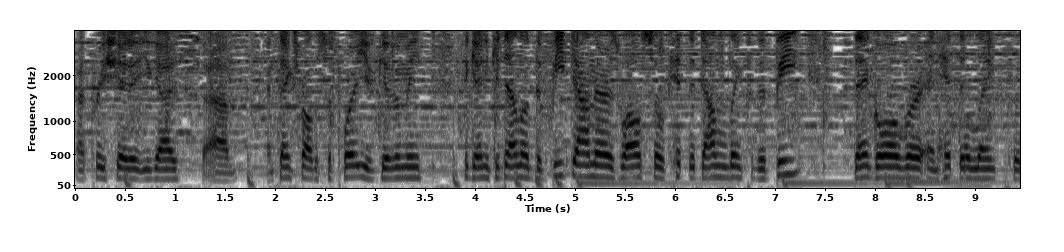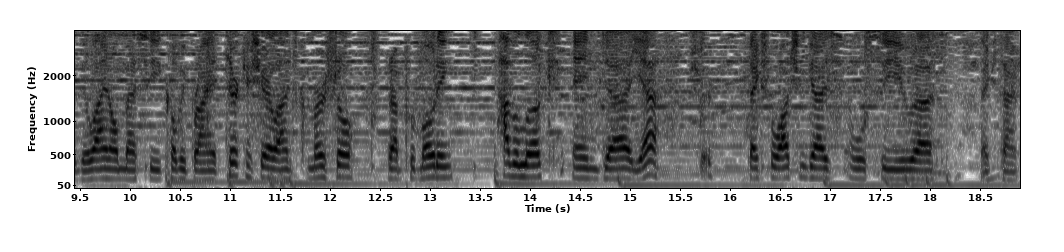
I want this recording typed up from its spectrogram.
I appreciate it, you guys. Um, and thanks for all the support you've given me. Again, you can download the beat down there as well. So hit the download link for the beat. Then go over and hit the link for the Lionel Messi, Kobe Bryant, Turkish Airlines commercial that I'm promoting. Have a look, and uh, yeah, sure. Thanks for watching, guys, and we'll see you uh, next time.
